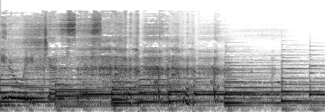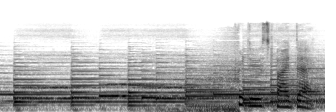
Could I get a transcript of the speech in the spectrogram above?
808 Genesis. Produced by Deck.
